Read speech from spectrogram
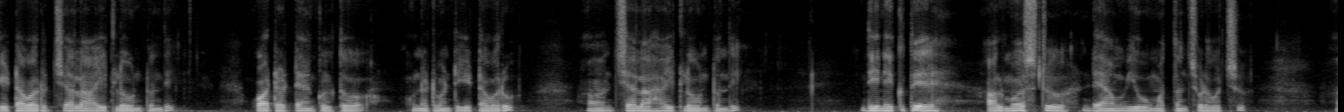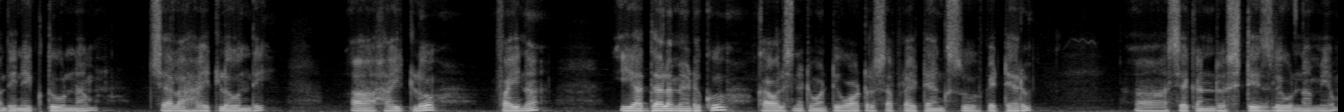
ఈ టవర్ చాలా హైట్లో ఉంటుంది. వాటర్ ట్యాంకులతో ఉన్నటువంటి ఈ టవరు ఆ, చాలా హైట్లో ఉంటుంది. దీని ఎక్కితే ఆల్మోస్ట్ డ్యామ్ వ్యూ మొత్తం చూడవచ్చు. దీన్ని ఎక్కుతూ ఉన్నాం. చాలా హైట్లో ఉంది. ఆ హైట్లో పైన ఈ అద్దాల మేడకు కావలసినటువంటి వాటర్ సప్లై ట్యాంక్స్ పెట్టారు. సెకండ్ స్టేజ్లో ఉన్నాం మేము.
